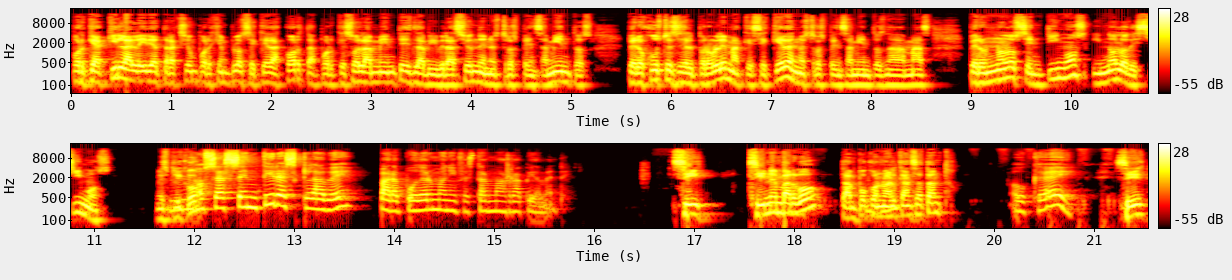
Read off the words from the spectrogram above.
porque aquí la ley de atracción, por ejemplo, se queda corta, porque solamente es la vibración de nuestros pensamientos. Pero justo ese es el problema, que se queda en nuestros pensamientos nada más, pero no lo sentimos y no lo decimos. ¿Me explico? o sea, sentir es clave para poder manifestar más rápidamente. Sí, sin embargo, tampoco no alcanza tanto. Ok. Sí,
